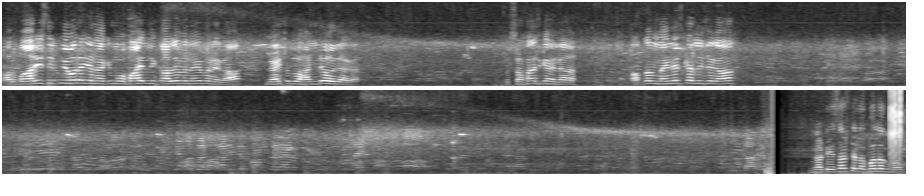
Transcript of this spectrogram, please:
और बारिश इतनी हो रही है ना कि मोबाइल निकालने में नहीं बनेगा, नहीं तो लोहंडे हो जाएगा। तो समझ गए ना? आप लोग मैनेज कर लीजिएगा। नटेसर से लगभग लगभग,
